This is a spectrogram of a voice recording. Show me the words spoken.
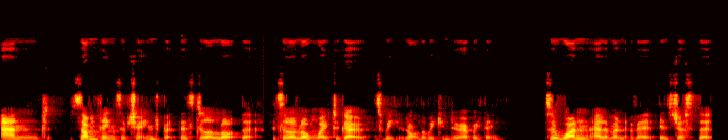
and some things have changed, but there's still a lot that it's still a long way to go. So we not that we can do everything. So one element of it is just that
